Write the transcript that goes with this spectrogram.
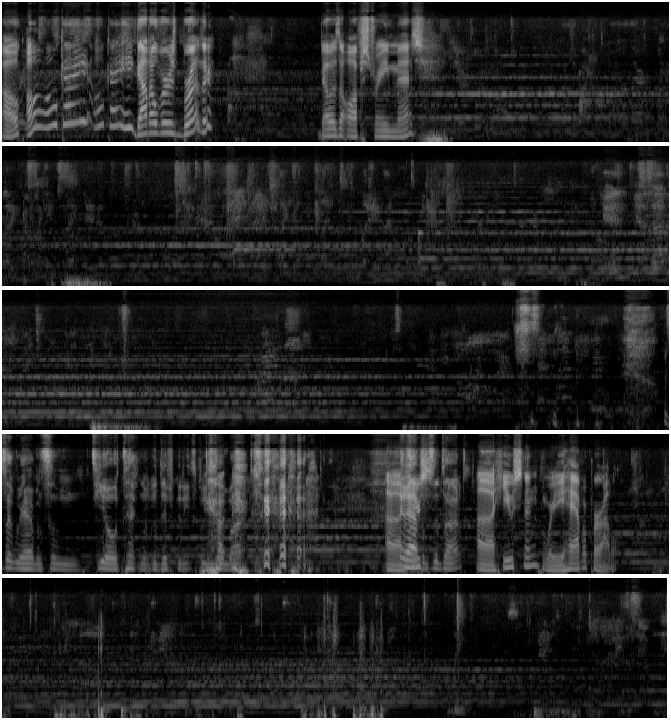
Oh, oh, okay, okay. He got over his brother. That was an off-stream match. Looks like we're having some TO technical difficulties. Please stand by. it Uh, happens Houston, sometimes. uh, Houston, where you have a problem.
